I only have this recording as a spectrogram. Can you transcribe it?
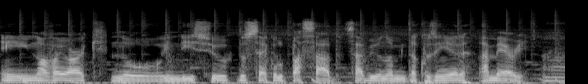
em Nova York no início do século passado. Sabe o nome da cozinheira? A Mary. Ah,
